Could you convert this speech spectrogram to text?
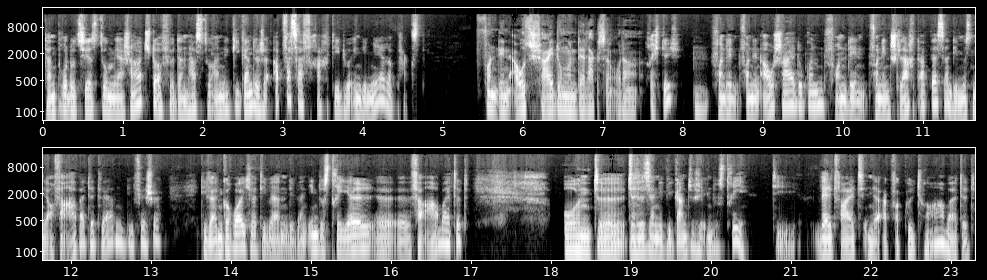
Dann produzierst du mehr Schadstoffe, dann hast du eine gigantische Abwasserfracht, die du in die Meere packst. Von den Ausscheidungen der Lachse, oder? Richtig. Mhm. Von den, von den Ausscheidungen, von den, von den Schlachtabwässern, die müssen ja auch verarbeitet werden, die Fische. Die werden geräuchert, die werden, die werden industriell äh, äh verarbeitet. Und äh, das ist ja eine gigantische Industrie, die weltweit in der Aquakultur arbeitet.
